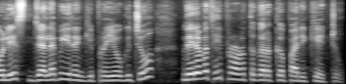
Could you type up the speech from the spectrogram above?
പോലീസ് ജലപീരങ്കി പ്രയോഗിച്ചു. നിരവധി പ്രവർത്തകർക്ക് പരിക്കേറ്റു.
